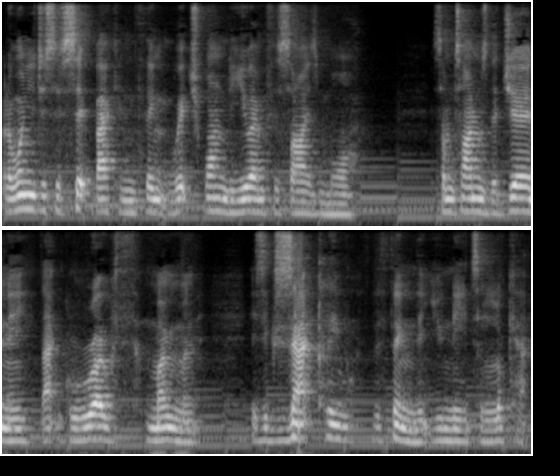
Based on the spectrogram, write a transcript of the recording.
But I want you just to sit back and think which one do you emphasize more? Sometimes the journey, that growth moment, is exactly the thing that you need to look at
